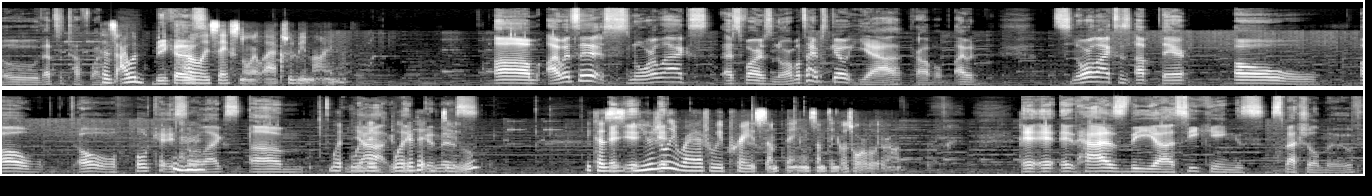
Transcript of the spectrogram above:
Oh, that's a tough one. Because I would Because probably say Snorlax would be mine. um, I would say Snorlax, as far as normal types go, yeah, probably. I would. Snorlax is up there. Oh, oh, oh. Okay. Snorlax. Um, What, what yeah. did what did it goodness. do? Because It- it- usually right after we praise something, something goes horribly wrong. It, it, it has the uh, Sea King's special move.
